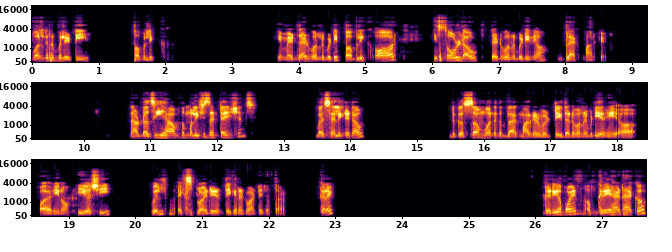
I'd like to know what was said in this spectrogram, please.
vulnerability public. He made that vulnerability public or he sold out that vulnerability in your black market. Now, does he have the malicious intentions by selling it out? Because someone in the black market will take that vulnerability and he, uh, or you know, he or she will exploit it and take an advantage of that. Correct? Getting a point of grey hat hacker?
